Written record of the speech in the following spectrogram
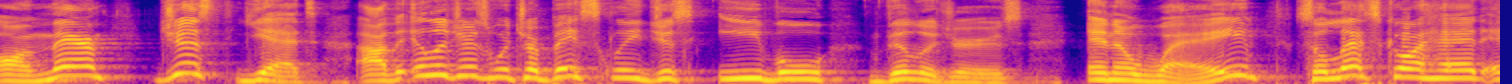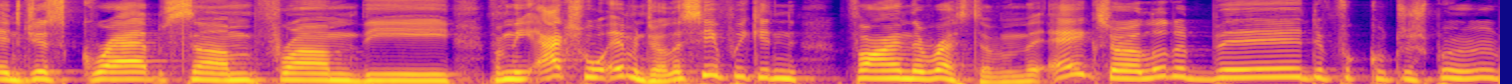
on there just yet. Uh, the illagers, which are basically just evil villagers in a way. So let's go ahead and just grab some from the from the actual inventory. Let's see if we can find the rest of them. The eggs are a little bit difficult to spread.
